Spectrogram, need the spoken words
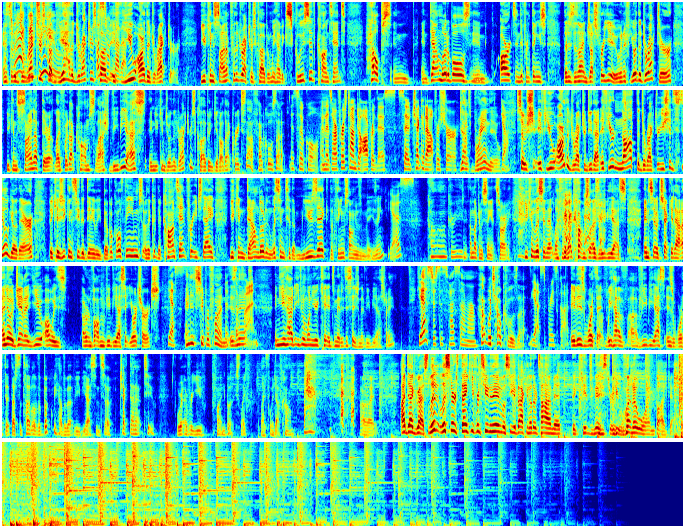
and so the right, directors club, yeah, the directors Let's club. If you are the director, you can sign up for the directors club, and we have exclusive content, helps, and and downloadables, Mm-hmm. and art and different things that is designed just for you. And if you're the director, you can sign up there at lifeway.com slash VBS and you can join the directors club and get all that great stuff. How cool is that? It's so cool. And it's our first time to offer this. So check it out for sure. Yeah, it's brand new. Yeah. So sh- if you are the director, do that. If you're not the director, you should still go there because you can see the daily biblical themes or the, the content for each day. You can download and listen to the music. The theme song is amazing. Yes. Concrete. I'm not going to sing it. Sorry. You can listen at lifeway.com slash VBS. And so check it out. I know, Jenna, you always are involved in VBS at your church, Yes. and it's super fun, It's isn't so it? fun. And you had even one of your kids made a decision at VBS, right? Yes, just this past summer. How, which how cool is that? Yes, praise God. It is worth it. We have uh, VBS is worth it. That's the title of a book we have about VBS, and so check that out too, wherever you find books like Lifeway.com. All right, I digress. Li- listeners, thank you for tuning in. We'll see you back another time at the Kids Ministry 101 podcast.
